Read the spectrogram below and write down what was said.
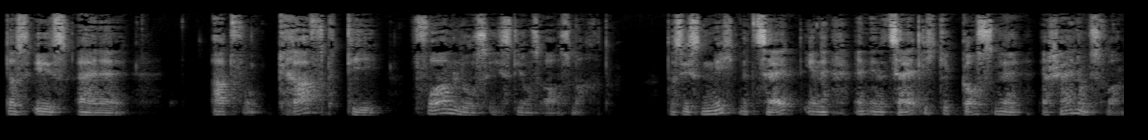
Das ist eine Art von Kraft, die formlos ist, die uns ausmacht. Das ist nicht eine, Zeit, eine, eine zeitlich gegossene Erscheinungsform.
